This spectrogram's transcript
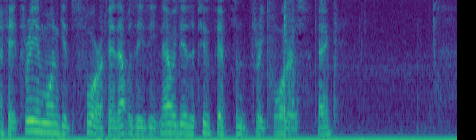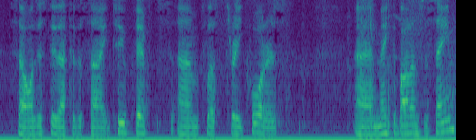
Okay, 3 and 1 gives 4. Okay, that was easy. Now we do the 2 fifths and the 3 quarters. Okay. So I'll just do that to the side. 2 fifths um, plus 3 quarters. And make the bottoms the same.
